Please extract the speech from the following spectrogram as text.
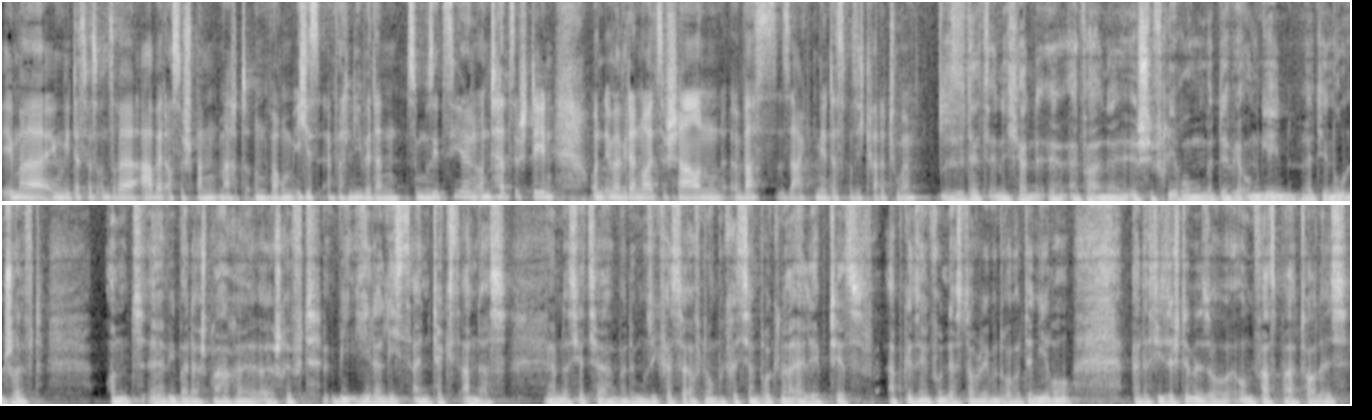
immer irgendwie das, was unsere Arbeit auch so spannend macht und warum ich es einfach liebe, dann zu musizieren und da zu stehen und immer wieder neu zu schauen, was sagt mir das, was ich gerade tue. Es ist letztendlich äh, einfach eine Chiffrierung, mit der wir umgehen, ne, die Notenschrift. Und äh, wie bei der Sprache oder Schrift, wie jeder liest einen Text anders. Wir haben das jetzt ja bei der Musikfesteröffnung mit Christian Brückner erlebt, jetzt abgesehen von der Story mit Robert De Niro, äh, dass diese Stimme so unfassbar toll ist.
